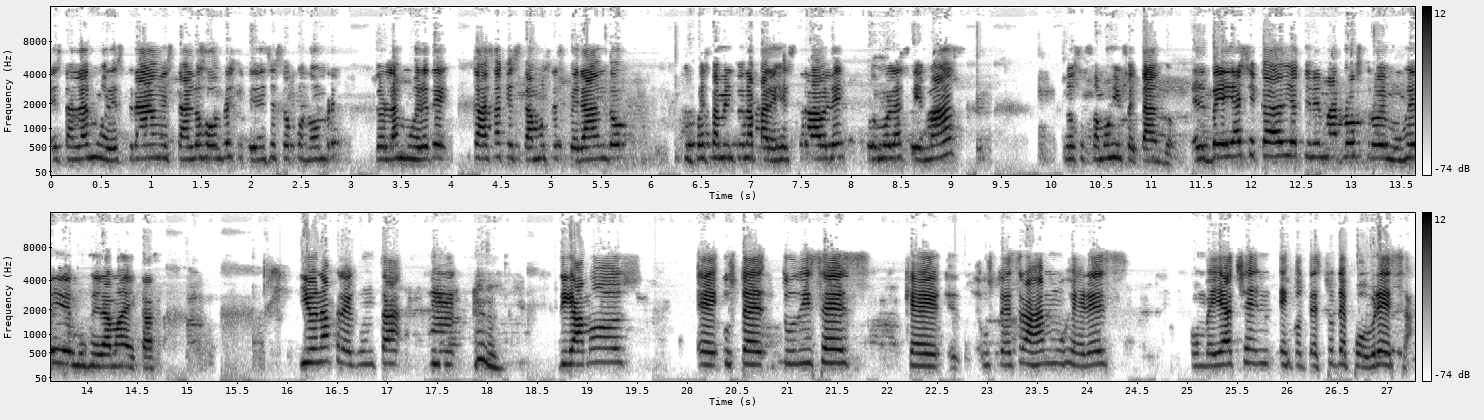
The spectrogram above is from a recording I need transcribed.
están las mujeres trans, están los hombres que tienen sexo con hombres, pero las mujeres de casa que estamos esperando supuestamente una pareja estable, somos las que más nos estamos infectando. El VIH cada día tiene más rostro de mujer y de mujer ama de casa. Y una pregunta, digamos, eh, usted, tú dices que ustedes trabajan mujeres con VIH en, contextos de pobreza.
